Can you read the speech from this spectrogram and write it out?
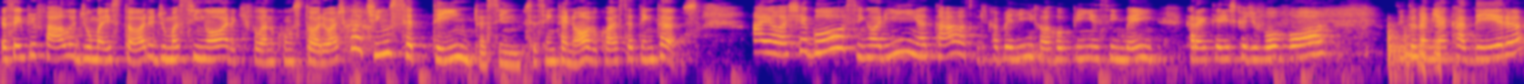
Eu sempre falo de uma história de uma senhora que foi lá no consultório. Eu acho que ela tinha uns 70, assim, 69, quase 70 anos. Aí ela chegou, senhorinha, tal, aquele cabelinho, aquela roupinha, assim, bem característica de vovó. sentou na minha cadeira.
